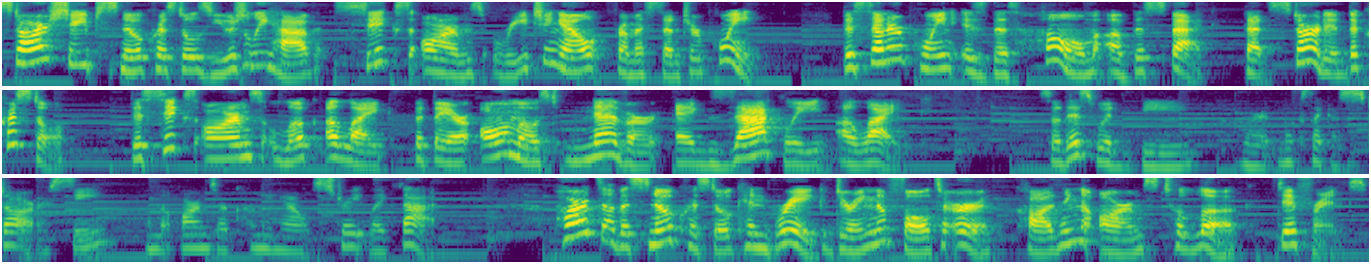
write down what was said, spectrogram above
Star shaped snow crystals usually have six arms reaching out from a center point. The center point is the home of the speck that started the crystal. The six arms look alike, but they are almost never exactly alike. So this would be where it looks like a star, see? And the arms are coming out straight like that. Parts of a snow crystal can break during the fall to Earth, causing the arms to look different.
